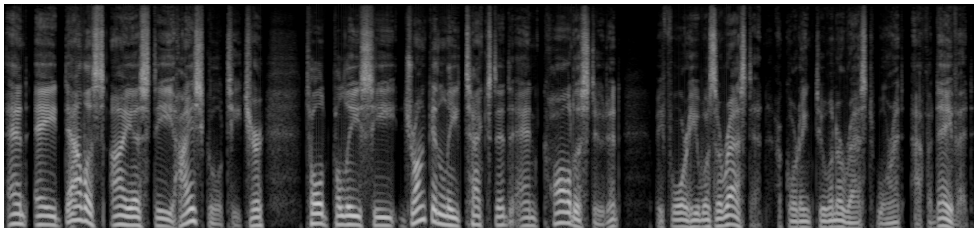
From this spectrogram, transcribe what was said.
And a Dallas ISD high school teacher told police he drunkenly texted and called a student before he was arrested, according to an arrest warrant affidavit.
